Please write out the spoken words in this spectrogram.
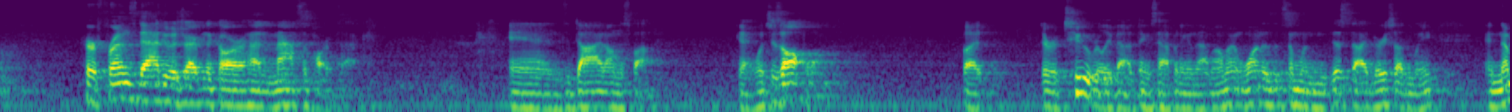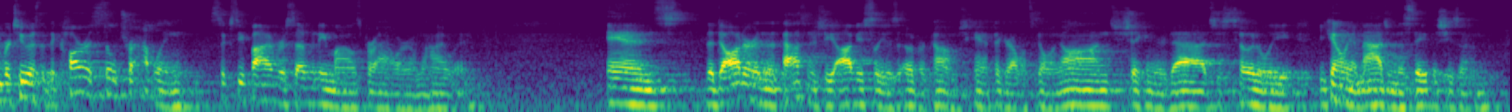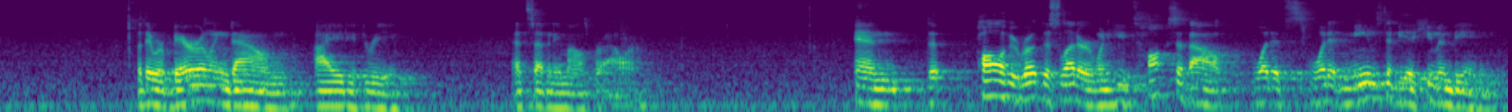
her friend's dad, who was driving the car, had a massive heart attack and died on the spot. Okay, which is awful. But there are two really bad things happening in that moment. One is that someone just died very suddenly, and number two is that the car is still traveling 65 or 70 miles per hour on the highway. And the daughter in the passenger seat obviously is overcome. She can't figure out what's going on. She's shaking her dad. She's totally, you can only imagine the state that she's in. But they were barreling down I 83 at 70 miles per hour. And the, Paul, who wrote this letter, when he talks about what, it's, what it means to be a human being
